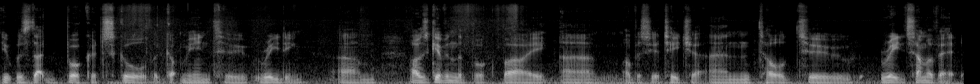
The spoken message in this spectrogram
it was that book at school that got me into reading. Um, I was given the book by um, obviously a teacher and told to read some of it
